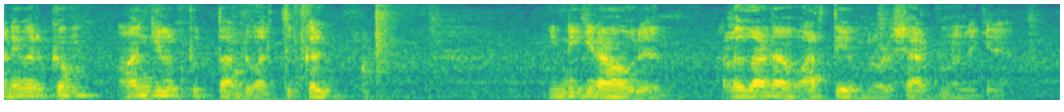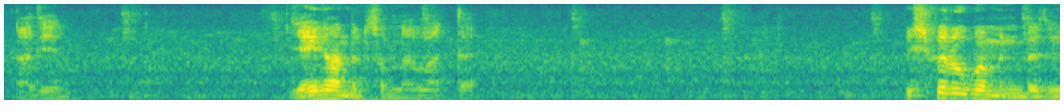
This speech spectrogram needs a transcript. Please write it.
அனைவருக்கும் ஆங்கில புத்தாண்டு வாழ்த்துக்கள். இன்றைக்கி நான் ஒரு அழகான வார்த்தையை உங்களோட ஷேர் பண்ண நினைக்கிறேன். அது ஜெயகாந்தன் சொன்ன வார்த்தை. விஸ்வரூபம் என்பது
